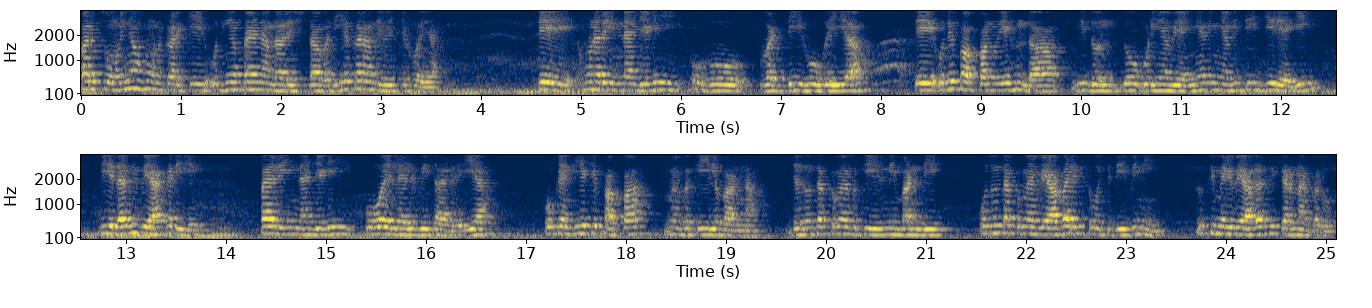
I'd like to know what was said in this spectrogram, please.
ਪਰ ਸੋਹਣੀਆਂ ਹੋਣ ਕਰਕੇ ਉਹਦੀਆਂ ਭੈਣਾਂ ਦਾ ਰਿਸ਼ਤਾ ਵਧੀਆ ਘਰਾਂ ਦੇ ਵਿੱਚ ਹੋਇਆ। ਤੇ ਹੁਣ ਰੀਨਾ ਜਿਹੜੀ ਉਹ ਵੱਡੀ ਹੋ ਗਈ ਆ ਤੇ ਉਹਦੇ ਪਾਪਾ ਨੂੰ ਇਹ ਹੁੰਦਾ ਵੀ ਦੋ ਦੋ ਕੁੜੀਆਂ ਵਿਆਹੀਆਂ ਗਈਆਂ, ਵੀ ਤੀਜੀ ਰਹਿ ਗਈ, ਵੀ ਇਹਦਾ ਵੀ ਵਿਆਹ ਕਰੀਏ। ਪਰ ਰੀਨਾ ਜਿਹੜੀ ਉਹ ਐਲਐਲਬੀ ਕਰ ਰਹੀ ਆ, ਉਹ ਕਹਿੰਦੀ ਹੈ ਕਿ ਪਾਪਾ, ਮੈਂ ਵਕੀਲ ਬਣਨਾ। ਜਦੋਂ ਤੱਕ ਮੈਂ ਵਕੀਲ ਨਹੀਂ ਬਣਦੀ, ਉਦੋਂ ਤੱਕ ਮੈਂ ਵਿਆਹ ਬਾਰੇ ਸੋਚਦੀ ਵੀ ਨਹੀਂ। ਤੁਸੀਂ ਮੇਰੇ ਵਿਆਹ ਦਾ ਫਿਕਰ ਨਾ ਕਰੋ।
